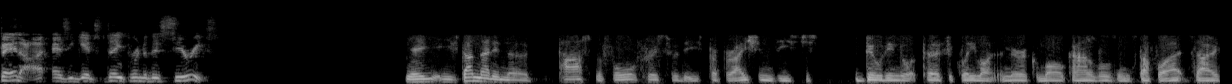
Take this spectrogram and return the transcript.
better as he gets deeper into this series. Yeah, he's done that in the past before, Chris, with his preparations. He's just built into it perfectly, like the Miracle Mile carnivals and stuff like that. So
